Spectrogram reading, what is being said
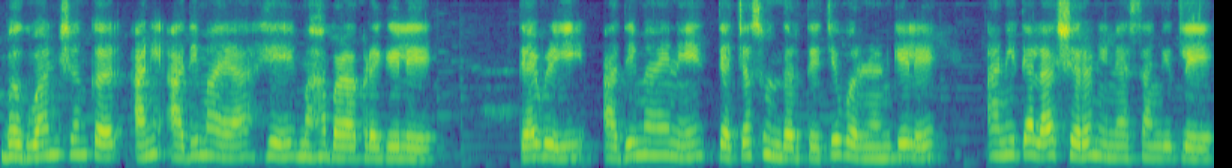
भगवान शंकर आणि आदिमाया हे महाबळाकडे गेले. त्यावेळी आदिमायाने त्याच्या सुंदरतेचे वर्णन केले आणि त्याला शरण येण्यास सांगितले.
